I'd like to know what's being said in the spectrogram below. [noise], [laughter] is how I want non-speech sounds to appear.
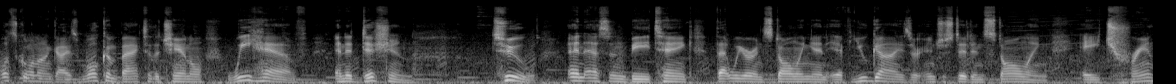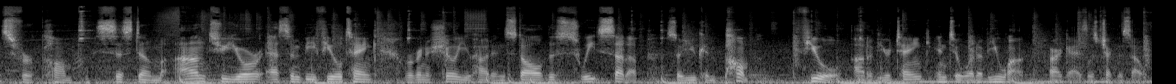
What's going on guys? Welcome back to the channel. We have an addition to an S&B tank that we are installing in. If you guys are interested in installing a transfer pump system onto your S&B fuel tank, we're going to show you how to install this sweet setup so you can pump fuel out of your tank into whatever you want. All right guys, let's check this out.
